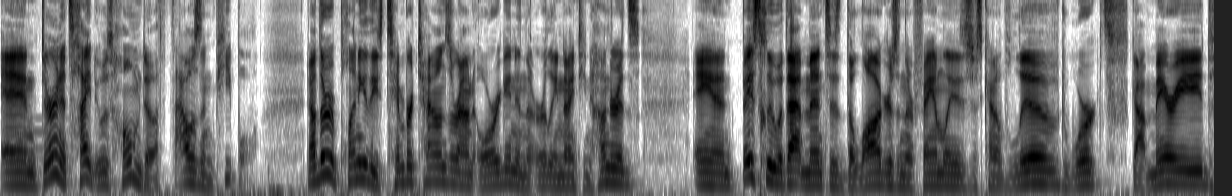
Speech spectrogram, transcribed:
and during its height, it was home to a thousand people. Now, there were plenty of these timber towns around Oregon in the early 1900s, and basically, what that meant is the loggers and their families just kind of lived, worked, got married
